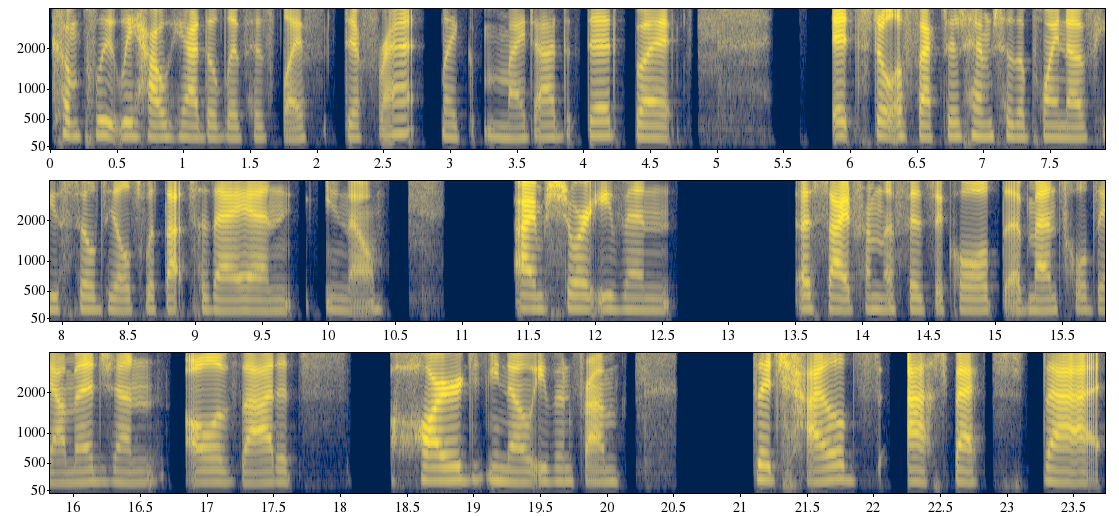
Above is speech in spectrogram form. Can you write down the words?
completely how he had to live his life different, like my dad did, but it still affected him to the point of he still deals with that today. And, you know, I'm sure even aside from the physical, the mental damage and all of that, it's hard, you know, even from the child's aspects that,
